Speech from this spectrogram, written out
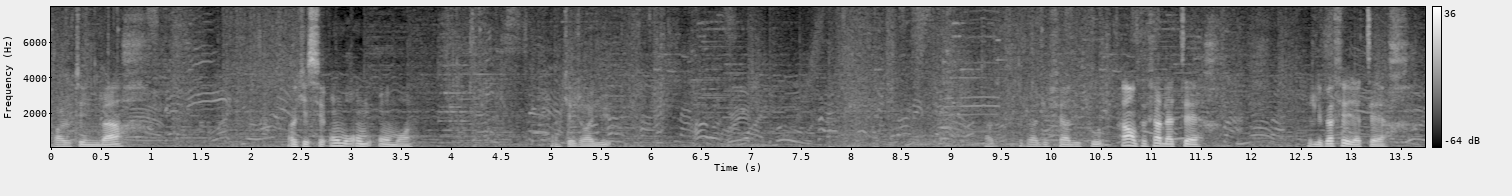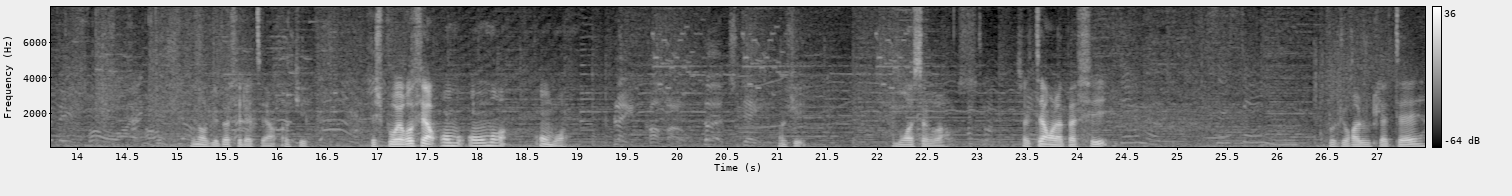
On va Rajouter une barre. Ok, c'est ombre, ombre, ombre. Ok, j'aurais dû. J'aurais dû faire du coup. Ah, on peut faire de la terre. Je l'ai pas fait la terre. Non, je l'ai pas fait la terre. Ok. Et je pourrais refaire ombre, ombre, ombre. Ok. Bon à savoir. La terre, on l'a pas fait. Faut que je rajoute la terre.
